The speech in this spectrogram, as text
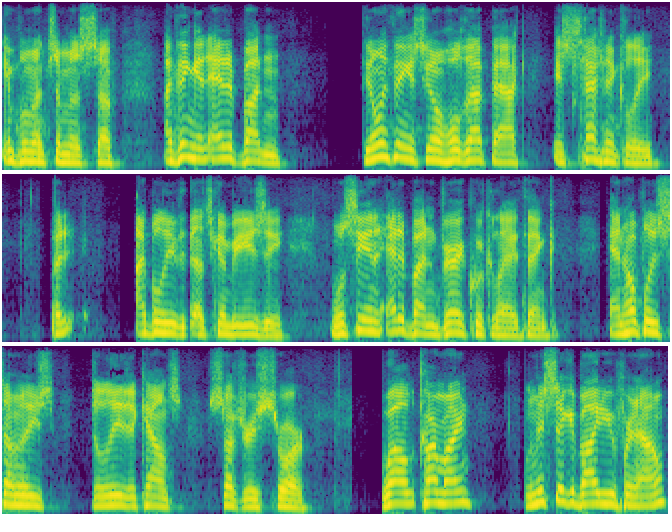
implements some of this stuff. I think an edit button. The only thing that's going to hold that back is technically, but I believe that's going to be easy. We'll see an edit button very quickly, I think, and hopefully some of these deleted accounts start to restore. Well, Carmine, let me say goodbye to you for now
